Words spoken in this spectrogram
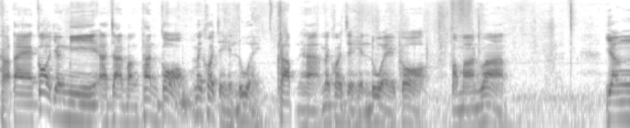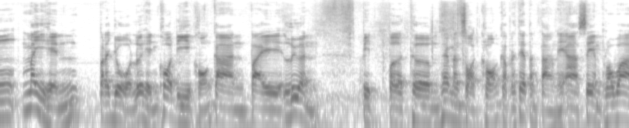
ครับแต่ก็ยังมีอาจารย์บางท่านก็ไม่ค่อยจะเห็นด้วยครับนะฮะ ไม่ค่อยจะเห็นด้วยก็ประมาณว่า ยังไม่เห็นประโยชน์หรือเห็นข้อดีของการไปเลื่อนปิดเปิดเทอมให้มันสอดคล้องกับประเทศต่างๆ ในอาเซียนเพราะว่า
